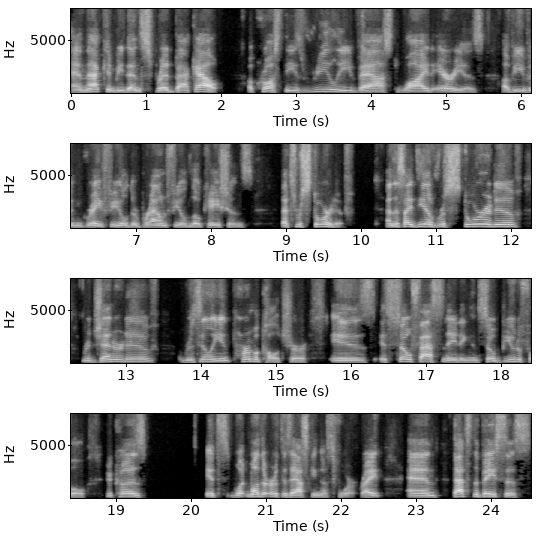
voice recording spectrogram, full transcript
And that can be then spread back out across these really vast, wide areas of even gray field or brown field locations. That's restorative. And this idea of restorative, regenerative, resilient permaculture is is so fascinating and so beautiful because it's what mother earth is asking us for right and that's the basis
